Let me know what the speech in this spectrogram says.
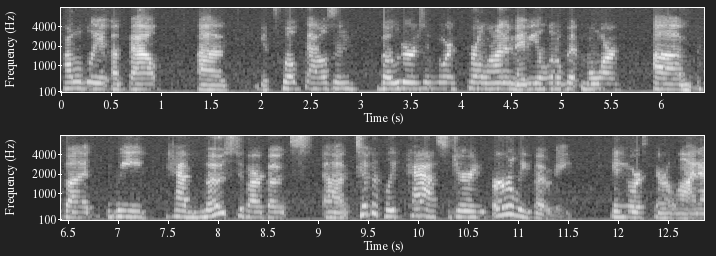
probably about uh, you know, 12,000 voters in North Carolina, maybe a little bit more. Um, but we have most of our votes uh, typically cast during early voting in North Carolina,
